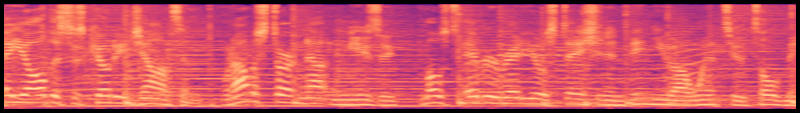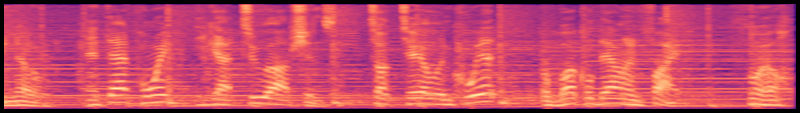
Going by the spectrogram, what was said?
Hey y'all, this is Cody Johnson. When I was starting out in music, most every radio station and venue I went to told me no. At that point, you got two options tuck tail and quit, or buckle down and fight. Well,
